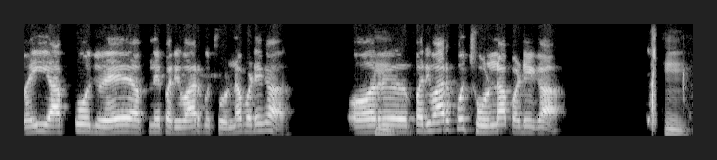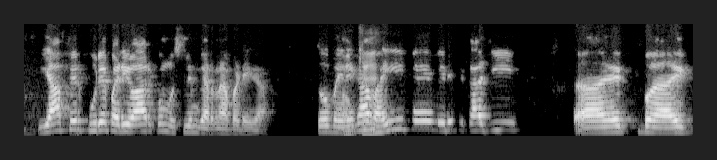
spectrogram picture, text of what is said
भाई आपको जो है अपने परिवार को छोड़ना पड़ेगा और हम्म। परिवार को छोड़ना पड़ेगा या फिर पूरे परिवार को मुस्लिम करना पड़ेगा। तो मैंने कहा भाई मैं मेरे पिताजी एक एक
